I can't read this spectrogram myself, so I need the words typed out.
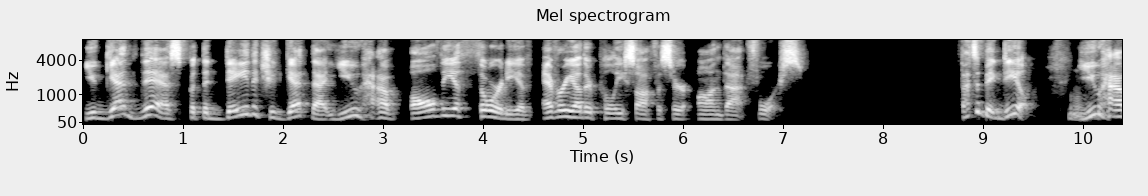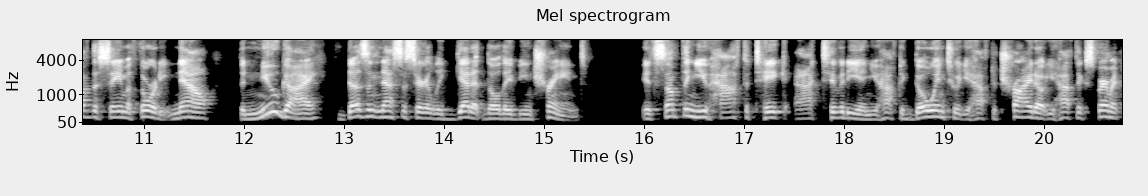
you get this, but the day that you get that, you have all the authority of every other police officer on that force. That's a big deal. Hmm. You have the same authority. Now, the new guy doesn't necessarily get it, though they've been trained. It's something you have to take activity and you have to go into it. You have to try it out. You have to experiment.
